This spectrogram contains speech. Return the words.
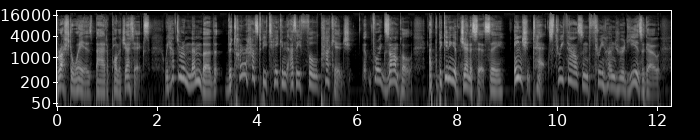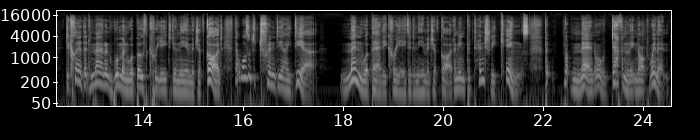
brushed away as bad apologetics, we have to remember that the Torah has to be taken as a full package. For example, at the beginning of Genesis, a ancient text 3,300 years ago declared that man and woman were both created in the image of God. That wasn't a trendy idea. Men were barely created in the image of God. I mean, potentially kings, but not men, or definitely not women.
